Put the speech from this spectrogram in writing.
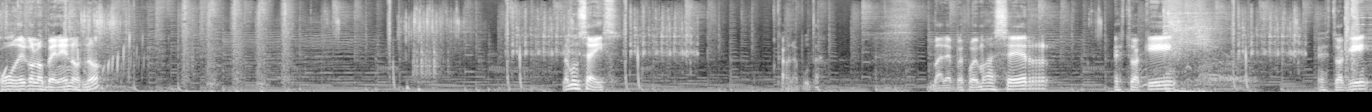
Joder con los venenos, ¿no? Dame un 6 Cabrón puta. Vale, pues podemos hacer Esto aquí. Esto aquí.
